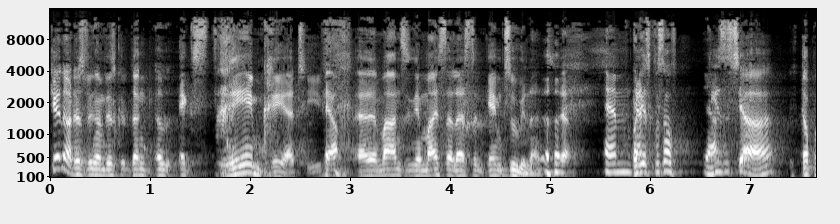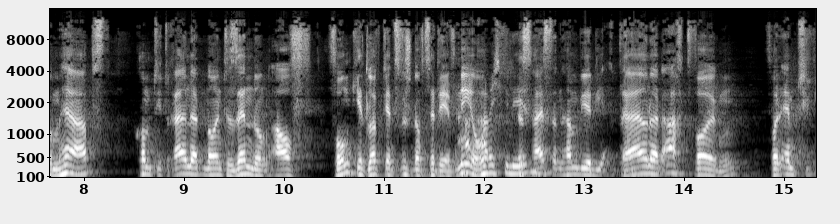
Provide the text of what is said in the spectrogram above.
Genau, deswegen haben wir es dann äh, extrem kreativ, Ja. äh, wahnsinnige Meisterleistung Game 2 genannt. Ja. Ähm, Und jetzt pass auf, Ja. dieses Jahr, ich glaube im Herbst, kommt die 309. Sendung auf Funk. Jetzt läuft ja inzwischen auf ZDF Neo. hab ich gelesen. Das heißt, dann haben wir die 308 Folgen von MTV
